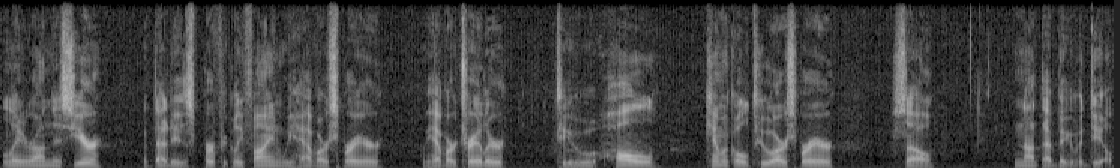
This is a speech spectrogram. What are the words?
later on this year, but that is perfectly fine. We have our sprayer, we have our trailer to haul chemical to our sprayer, so not that big of a deal.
